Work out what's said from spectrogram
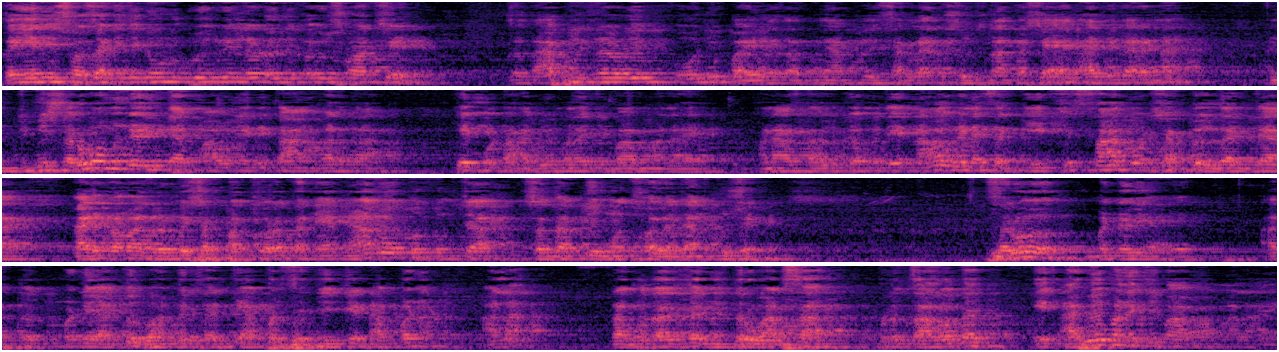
काही यांनी सोसायटीची निवडणूक वेगळी लढवली का विश्वास शेठ. तर आपली लढवली कोणी पाहिलं जात नाही? आपली सगळ्यांना सूचना कशा आहेत अधिकाऱ्यांना? आणि तुम्ही सर्व मंडळी त्या पाहुण्याने काम करता. हे मोठा अभिमानाची बाब मला आहे. आणि आज तालुक्यामध्ये नाव घेण्यासाठी एकशे सात वर्ष आपल्याला झाली. त्या कार्यक्रमात रमेश अप्पा आणि आम्ही आलो होतो. तुमच्या शताब्दी महोत्सवाला जानकृषक सर्व मंडळी आहेत. आता मंडळी अतुल भांबरे आपण सचिन आपण आला. रामोदाच्या नंतर वारसा पुढे चालवतात. एक अभिमानाची बाब आम्हाला आहे.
